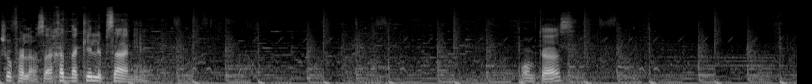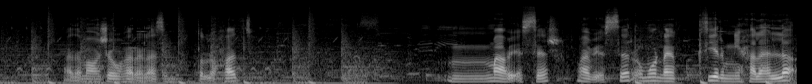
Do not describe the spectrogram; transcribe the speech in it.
شوف هلأ مثلا أخذنا كل بثانية. ممتاز. هذا معه جوهرة لازم نحط له حد. ما بيأثر ما بيأثر. أمورنا كثير منيحة لهلأ.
